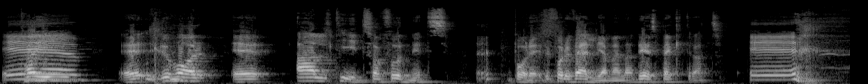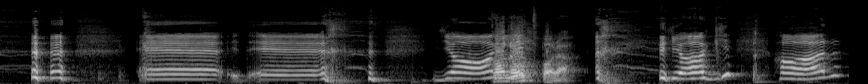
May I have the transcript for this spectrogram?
Eh, Ta i. Eh, du har eh, all tid som funnits på dig. Det får du välja mellan. Det är spektrat. Eh, eh, eh, jag... Ta något bara. Jag har...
